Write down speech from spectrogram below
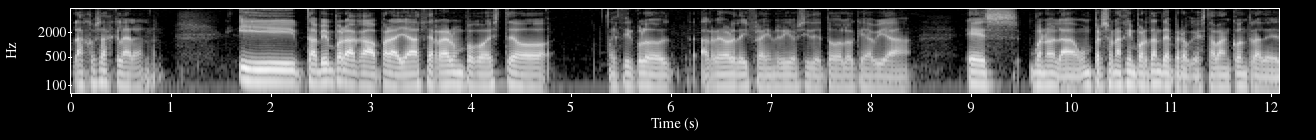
las cosas claras, ¿no? Y también por acá, para ya cerrar un poco esto, el círculo alrededor de Efraín Ríos y de todo lo que había es bueno un personaje importante pero que estaba en contra de,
